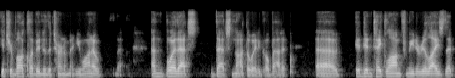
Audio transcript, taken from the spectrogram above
get your ball club into the tournament. You want to, and boy, that's that's not the way to go about it. Uh, it didn't take long for me to realize that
